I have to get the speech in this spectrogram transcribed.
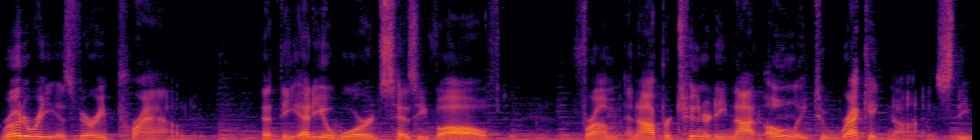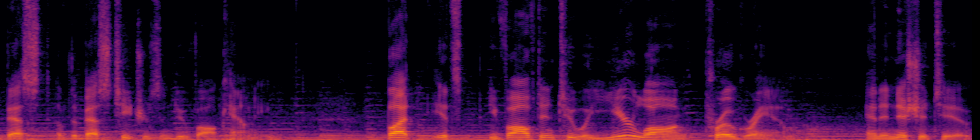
Rotary is very proud that the EDDY Awards has evolved from an opportunity not only to recognize the best of the best teachers in Duval County, but it's evolved into a year-long program and initiative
